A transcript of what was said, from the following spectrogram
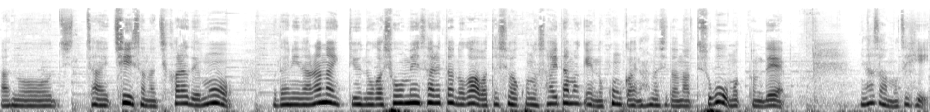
あの小さな力でも無駄にならないっていうのが証明されたのが私はこの埼玉県の今回の話だなってすごい思ったんで皆さんもぜひ、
